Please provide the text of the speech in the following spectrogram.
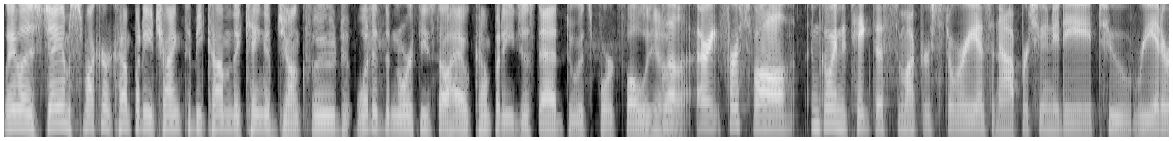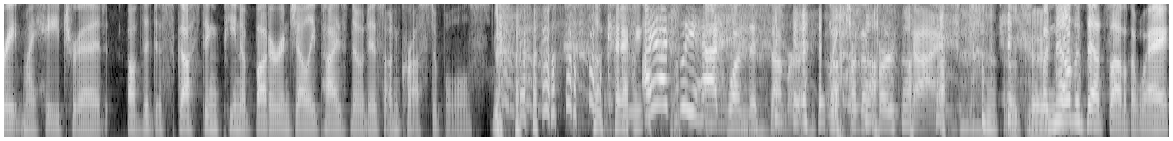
Layla, is JM Smucker Company trying to become the king of junk food? What did the Northeast Ohio company just add to its portfolio? Well, all right. First of all, I'm going to take this Smucker story as an opportunity to reiterate my hatred of the disgusting peanut butter and jelly pies known as Uncrustables. okay. I actually had one this summer, like for the first time. okay. But now that that's out of the way,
